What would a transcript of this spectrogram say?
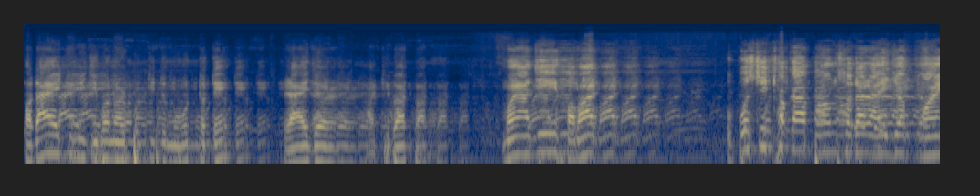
সদায় তুমি জীৱনৰ প্ৰতিটো মুহূৰ্ততে ৰাইজৰ আশীৰ্বাদ মই আজি সভাত উপস্থিত থকা পৰম শ্ৰদ্ধা ৰাইজক মই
